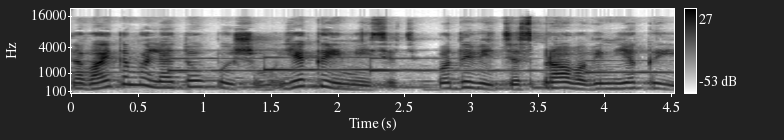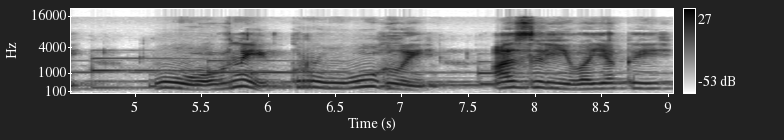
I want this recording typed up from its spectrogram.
Давайте малята опишемо, який місяць. Подивіться, справа він який. Повний, круглий, а зліва який.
